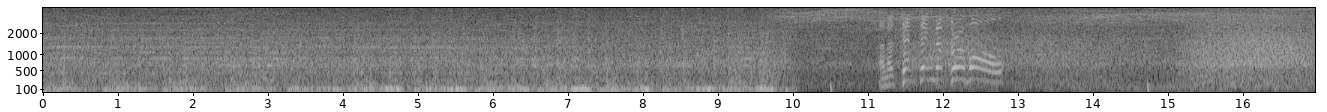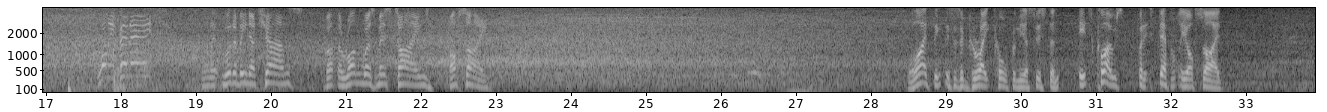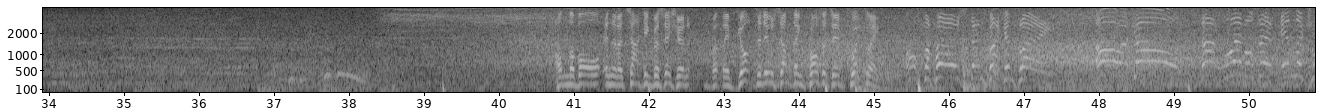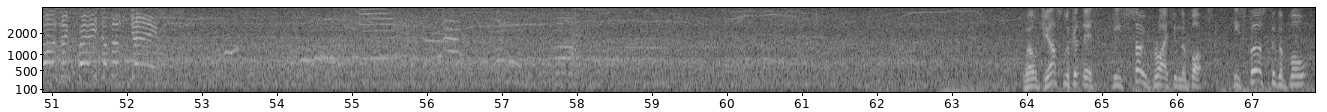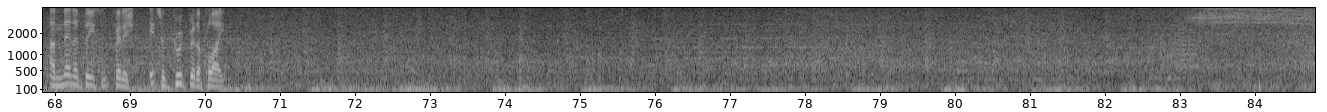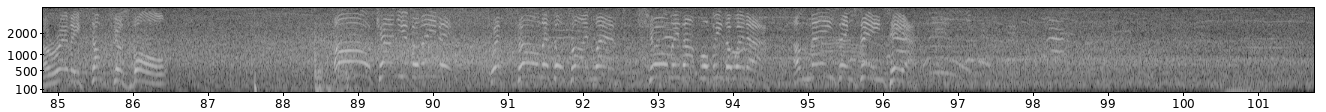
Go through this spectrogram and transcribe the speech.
And attempting the through ball. Will he finish? Well, it would have been a chance, but the run was mistimed. Offside. Well, I think this is a great call from the assistant. It's close, but it's definitely offside. On the ball in an attacking position, but they've got to do something positive quickly. Off the post and back in play. Oh, a goal! That levels it in the closing phase of this game. Well, just look at this. He's so bright in the box. He's first to the ball and then a decent finish. It's a good bit of play. A really sumptuous ball. Oh, can you believe it? With so little time left, surely that will be the winner. Amazing scenes here.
